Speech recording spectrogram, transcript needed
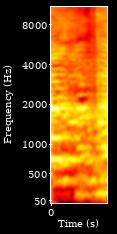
Because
